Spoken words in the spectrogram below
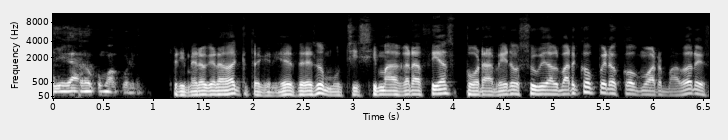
llegado como acuerdo. Primero que nada, que te quería decir eso, muchísimas gracias por haberos subido al barco, pero como armadores.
